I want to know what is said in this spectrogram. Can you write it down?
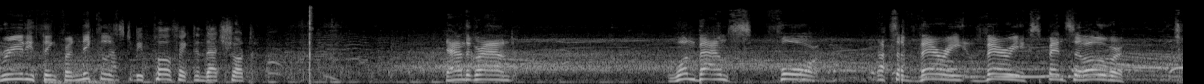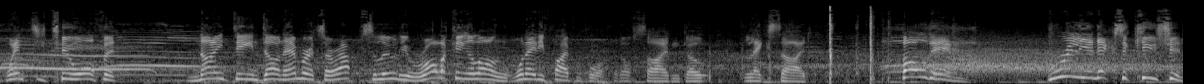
really think for Nicholas... Has to be perfect in that shot. Down the ground. One bounce, four. That's a very, very expensive over. 22 off it. 19 done. Emirates are absolutely rollicking along. 185 for four. Get offside and go leg side. Fold him. Brilliant execution.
